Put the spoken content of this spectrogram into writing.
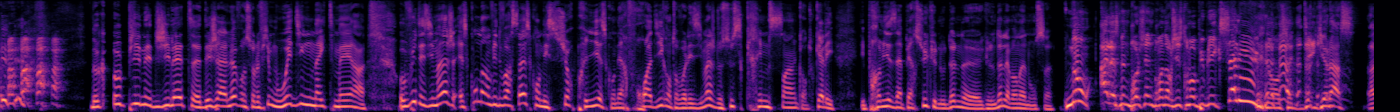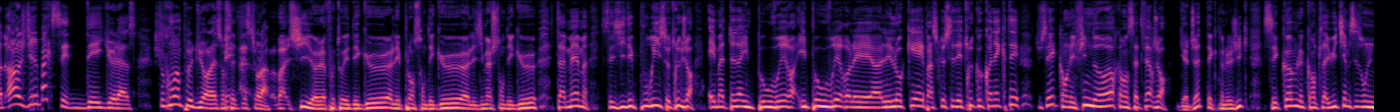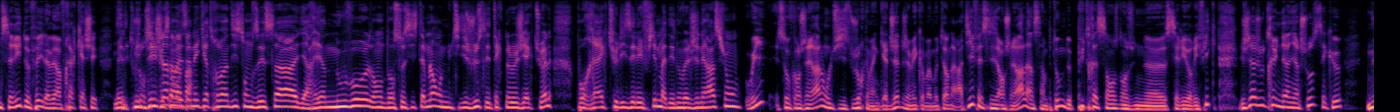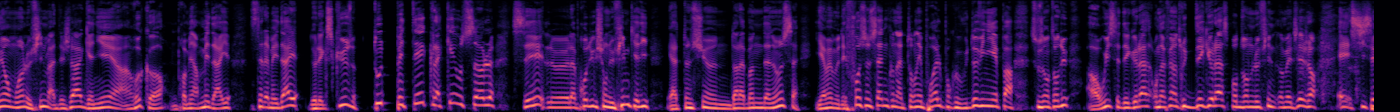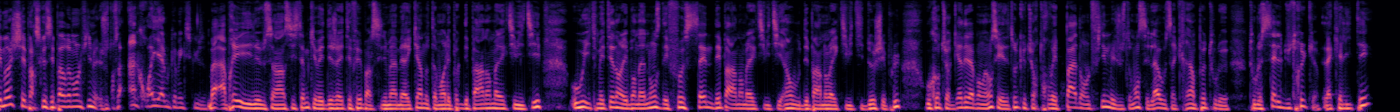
Donc Opine et Gillette euh, déjà à l'œuvre sur le film Wedding Nightmare. Au vu des images, est-ce qu'on a envie de voir ça? Est-ce qu'on est surpris? Est-ce qu'on est refroidi quand on voit les images de ce Scream 5 En tout cas, les, les premiers aperçus que nous donne euh, que nous donne la bande annonce. non, à la semaine prochaine pour un enregistrement public. Salut Non, c'est dégueulasse. Alors, je dirais pas que c'est dégueulasse. Je te trouve un peu dur là sur cette question-là. Euh, Bah si, euh, la photo est dégueu, les plans sont dégueux, euh, les images sont dégueux. T'as même ces idées pourries, ce truc genre, et maintenant il peut ouvrir, il peut ouvrir les euh, les loquets parce que c'est des trucs connectés. Tu sais, quand les films d'horreur commencent à te faire genre gadget technologique, c'est comme le- quand la huitième saison d'une série te fait, il avait un frère caché. Mais, toujours déjà dans les années 90, on faisait ça. Il y a rien de nouveau dans, dans ce système-là. On utilise juste les technologies actuelles pour réactualiser les films à des nouvelles générations. Oui, sauf qu'en général, on l'utilise toujours comme un gadget, jamais comme un moteur narratif, et c'est en général un symptôme de putrescence dans une euh, série horrifique. J'ajouterai une dernière chose, c'est que néanmoins le film a déjà gagné un record, une première médaille. C'est la médaille de l'excuse toute pétée, claquée au sol. C'est la production du film qui a dit et attention dans la bande d'annonce, il y a même des fausses scènes qu'on a tournées pour elle pour que vous deviniez pas. Sous-entendu, alors oui c'est dégueulasse, on a fait un truc dégueulasse pour te vendre le film. Non mais tu sais genre, et si c'est moche c'est parce que c'est pas vraiment le film. Je trouve ça incroyable comme excuse. Bah après, c'est un système qui avait déjà été fait par le cinéma américain, notamment à l'époque des Paranormal Activity, où ils te mettaient dans les bandes annonces des fausses scènes des Paranormal Activity 1 ou des Paranormal Activity 2, je sais plus, où quand tu regardais la bande annonce, il y avait des trucs que tu retrouvais pas dans le film, et justement c'est là où ça crée un peu tout le tout le sel du truc. La qualité?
